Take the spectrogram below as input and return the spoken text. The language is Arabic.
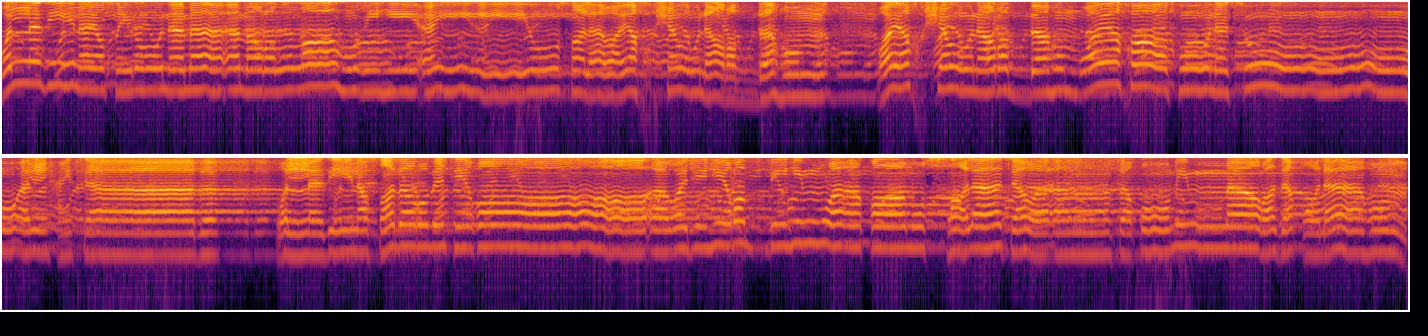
والذين يصلون ما أمر الله به أن يوصل ويخشون ربهم ويخشون ربهم ويخافون سوء الحساب والذين صبروا ابتغاء وجه ربهم وأقاموا الصلاة وأنفقوا مما رزقناهم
